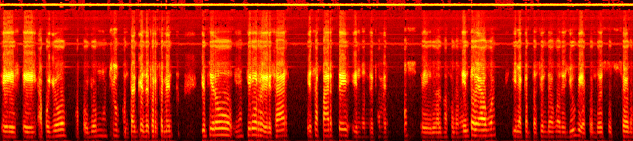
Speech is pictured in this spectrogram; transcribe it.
este apoyó apoyó mucho con tanques de fercemento. Yo quiero yo quiero regresar esa parte en donde fomentamos el almacenamiento de agua y la captación de agua de lluvia cuando esto suceda.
